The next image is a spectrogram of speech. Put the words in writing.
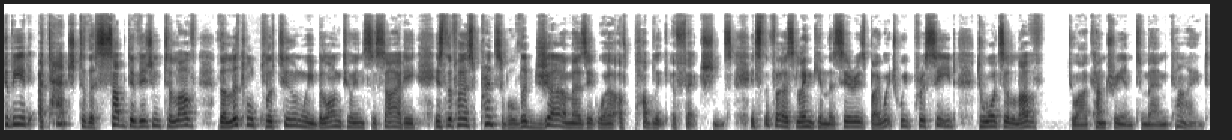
to be attached to the subdivision, to love the little platoon we belong to in society, is the first principle, the germ, as it were, of public affections. It's the first link in the series by which we proceed towards a love to our country and to mankind.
